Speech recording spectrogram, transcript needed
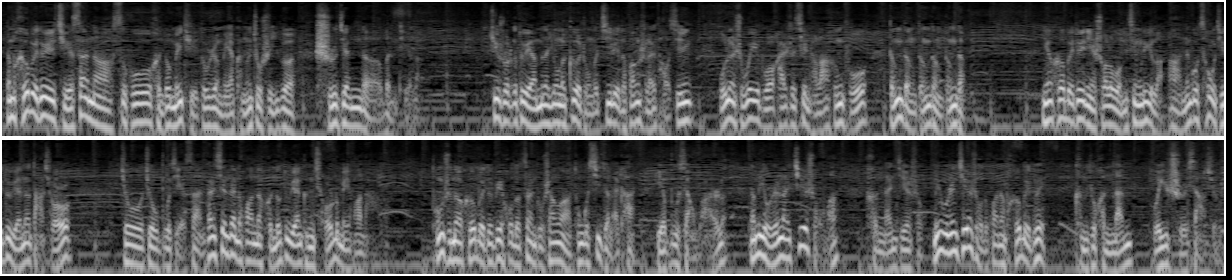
那么河北队解散呢，似乎很多媒体都认为啊，可能就是一个时间的问题了。据说这个队员们呢，用了各种的激烈的方式来讨薪，无论是微博还是现场拉横幅等等等等等等。您河北队也说了，我们尽力了啊，能够凑齐队员呢打球，就就不解散。但是现在的话呢，很多队员可能球都没法打了。同时呢，河北队背后的赞助商啊，通过细节来看，也不想玩了。那么有人来接手吗？很难接手。没有人接手的话那，河北队可能就很难维持下去了。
